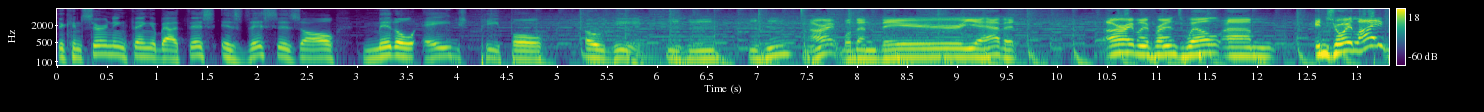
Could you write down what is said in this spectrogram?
The concerning thing about this is this is all middle aged people ODing. Mm-hmm. All right. Well, then there you have it. All right, my friends. Well, um, enjoy life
